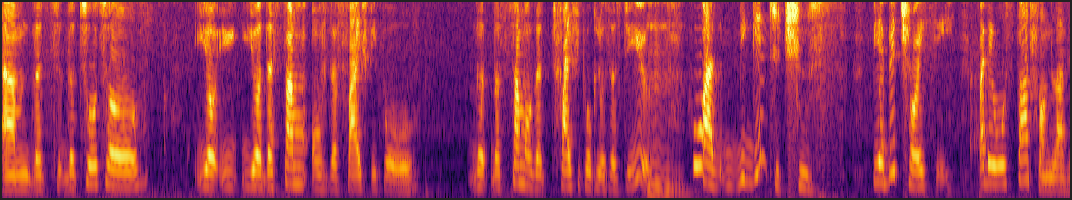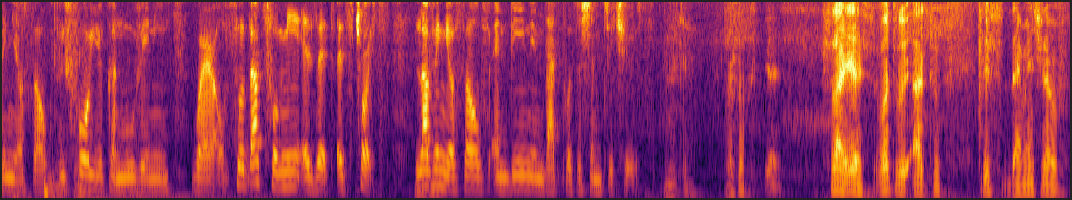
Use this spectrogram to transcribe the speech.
um the t- the total you're you're the sum of the five people the, the sum of the five people closest to you who are begin to choose be a bit choicy but it will start from loving yourself before you can move anywhere else so that's for me is it it's choice loving yourself and being in that position to choose Okay. Pastor. Yes. So yes, what we add to this dimension of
